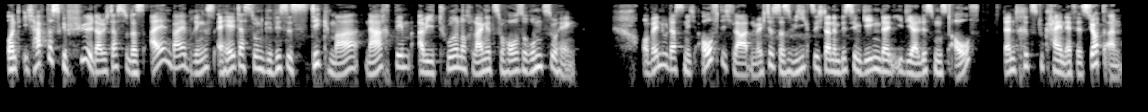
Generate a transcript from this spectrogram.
Und ich habe das Gefühl, dadurch, dass du das allen beibringst, erhält das so ein gewisses Stigma, nach dem Abitur noch lange zu Hause rumzuhängen. Und wenn du das nicht auf dich laden möchtest, das wiegt sich dann ein bisschen gegen deinen Idealismus auf, dann trittst du kein FSJ an.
